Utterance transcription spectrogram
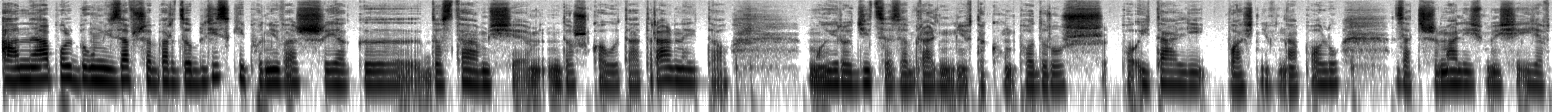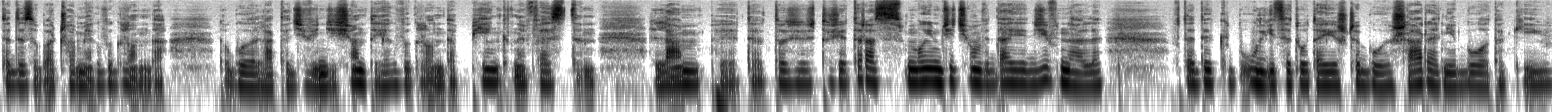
A Neapol był mi zawsze bardzo bliski, ponieważ jak y, dostałam się do szkoły teatralnej, to Moi rodzice zabrali mnie w taką podróż po Italii, właśnie w Napolu. Zatrzymaliśmy się i ja wtedy zobaczyłam, jak wygląda. To były lata 90., jak wygląda piękny festyn, lampy. To, to, to się teraz moim dzieciom wydaje dziwne, ale wtedy ulice tutaj jeszcze były szare, nie było takiej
